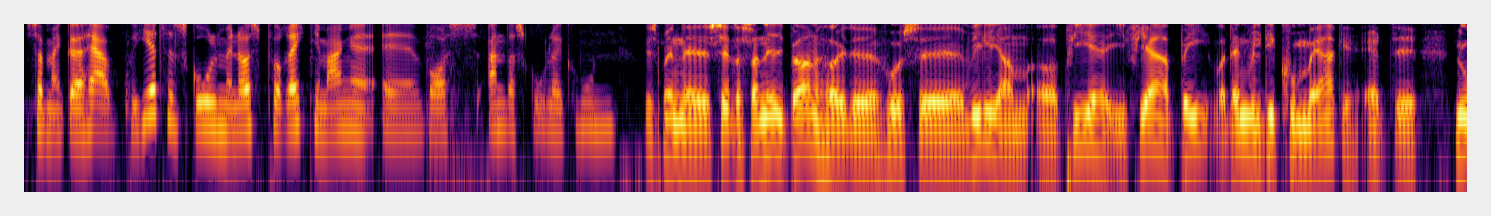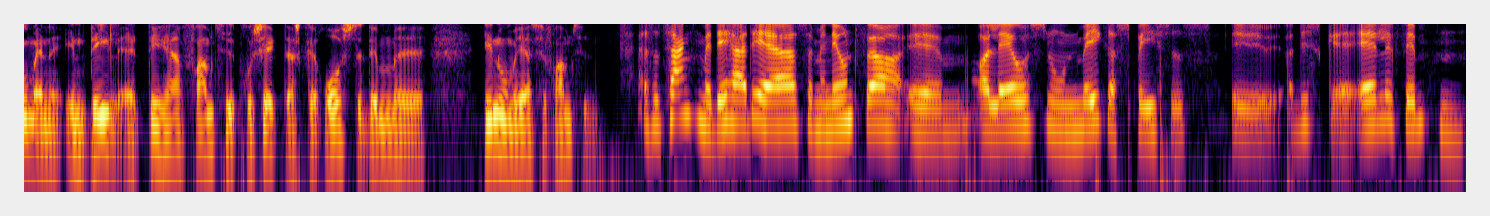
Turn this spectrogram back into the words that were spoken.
som man gør her på Hirtals men også på rigtig mange af vores andre skoler i kommunen. Hvis man øh, sætter sig ned i børnehøjde hos øh, William og Pia i 4. B, hvordan vil de kunne mærke, at øh, nu er man en del af det her fremtidige projekt, der skal ruste dem øh, endnu mere til fremtiden? Altså tanken med det her, det er, som jeg nævnte før, øh, at lave sådan nogle makerspaces, øh, og det skal alle 15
